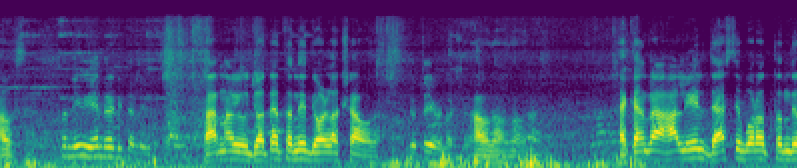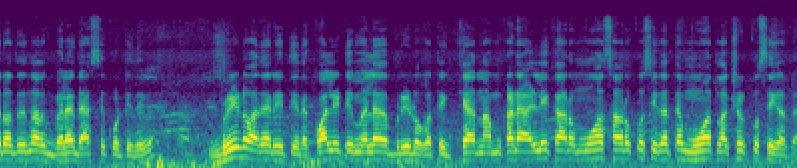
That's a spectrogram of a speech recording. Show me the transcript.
ಹೌದು ಸರ್. ಸೊ ನೀವು ಏನು ರೆಡಿ ತಂದಿದ್ದೀರಿ? ಸರ್ ನಾವು ಇವು ಜೊತೆ ತಂದಿದ್ದು ಏಳು ಲಕ್ಷ ಅವಾಗ. ಜೊತೆ ಏಳು ಲಕ್ಷ. ಹೌದೌದು ಹೌದು ಹೌದು ಯಾಕಂದರೆ ಹಾಲು ಈಳು ಜಾಸ್ತಿ ಬರೋದು ತಂದಿರೋದ್ರಿಂದ ಅದಕ್ಕೆ ಬೆಲೆ ಜಾಸ್ತಿ ಕೊಟ್ಟಿದ್ದೀವಿ. ಬ್ರೀಡು ಅದೇ ರೀತಿ ಇದೆ. ಕ್ವಾಲಿಟಿ ಮೇಲೆ ಬ್ರೀಡ್ ಹೋಗುತ್ತೆ. ಈಗ ನಮ್ಮ ಕಡೆ ಹಳ್ಳಿ ಕಾರು ಮೂವತ್ತು ಸಾವಿರಕ್ಕೂ ಸಿಗುತ್ತೆ ಮೂವತ್ತು ಲಕ್ಷಕ್ಕೂ ಸಿಗುತ್ತೆ.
